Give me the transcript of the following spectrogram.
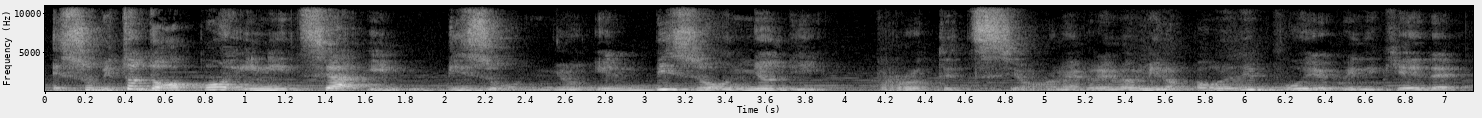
e subito dopo inizia il bisogno, il bisogno di protezione, perché il bambino ha paura del buio e quindi chiede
